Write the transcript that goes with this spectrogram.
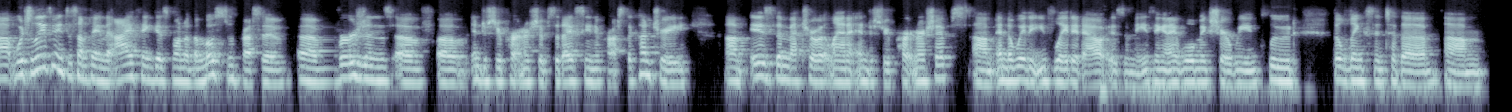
Uh, which leads me to something that I think is one of the most impressive uh, versions of, of industry partnerships that I've seen across the country, um, is the Metro Atlanta Industry Partnerships. Um, and the way that you've laid it out is amazing. And I will make sure we include the links into the um,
